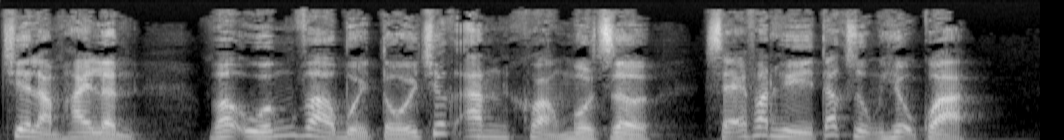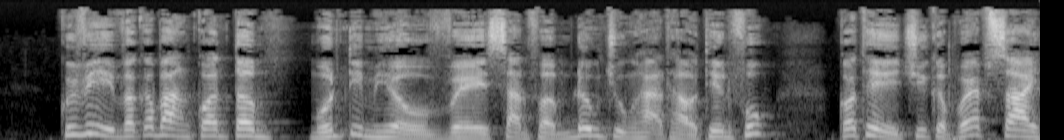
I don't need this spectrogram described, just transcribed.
chia làm 2 lần và uống vào buổi tối trước ăn khoảng 1 giờ sẽ phát huy tác dụng hiệu quả. Quý vị và các bạn quan tâm muốn tìm hiểu về sản phẩm đông trùng hạ thảo Thiên Phúc có thể truy cập website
